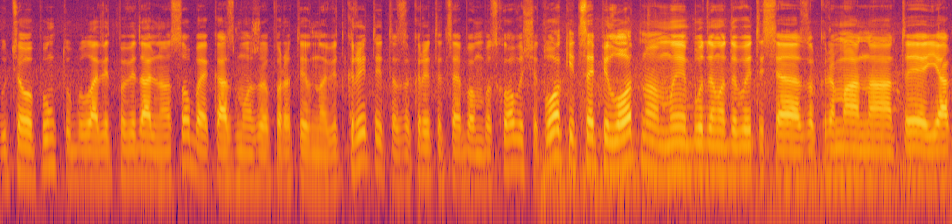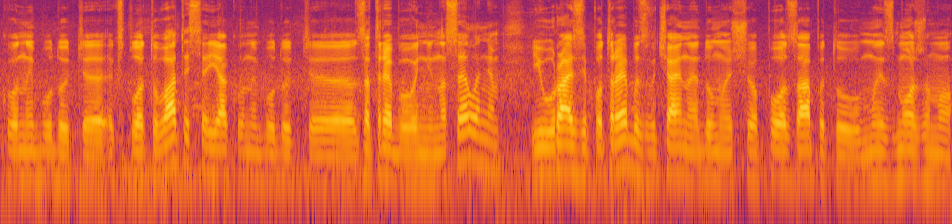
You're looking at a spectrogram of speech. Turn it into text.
у цього пункту була відповідальна особа, яка зможе оперативно відкрити та закрити це бомбосховище. Поки це пілотно, ми будемо дивитися, зокрема, на те, як вони будуть е, експлуатуватися, як вони будуть е, затребувані населенням. І у разі потреби, звичайно, я думаю, що по запиту ми зможемо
